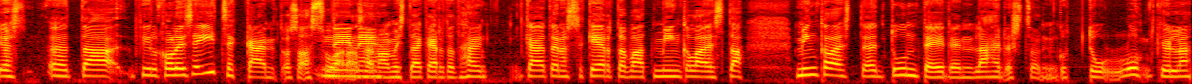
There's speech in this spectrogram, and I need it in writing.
Jos tämä Phil Collins ei itsekään nyt osaa suoraan Niin, niin, niin. sanoa, mistä tämä kertoo. Että hän käytännössä kertoo, että minkälaista, minkälaisten tunteiden lähdöstä on niinku tullut Kyllä.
